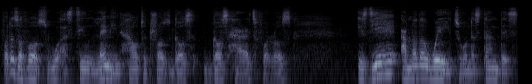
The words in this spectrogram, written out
For those of us who are still learning how to trust God's, God's heart for us, is there another way to understand this?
